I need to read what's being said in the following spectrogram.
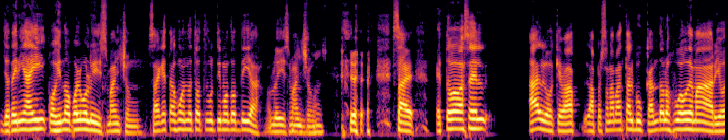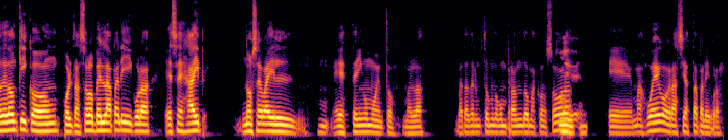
Yo tenía ahí cogiendo polvo Luis Mansion. ¿Sabes qué está jugando estos últimos dos días? Luis Mansion. ¿Sabes? Esto va a ser algo que va, la persona va a estar buscando los juegos de Mario, de Donkey Kong, por tan solo ver la película, ese hype no se va a ir este, en ningún momento, ¿verdad? Va a estar todo el mundo comprando más consolas, eh, más juegos gracias a esta película.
